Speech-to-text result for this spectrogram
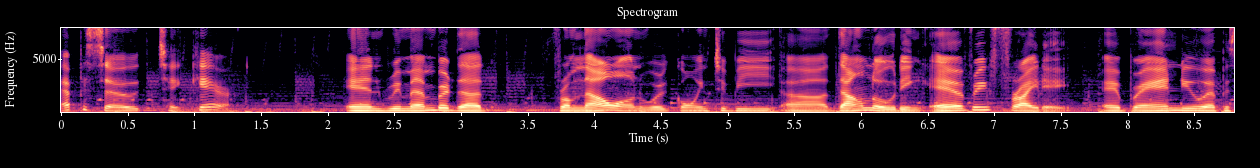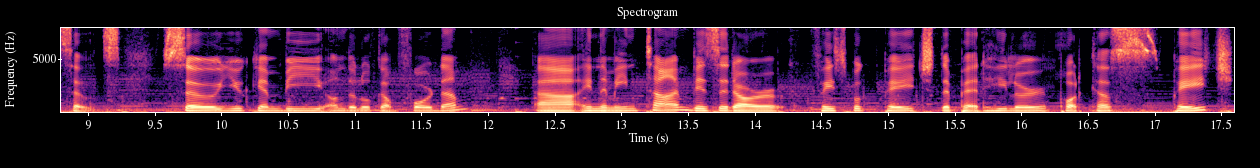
episode, take care. And remember that from now on, we're going to be uh, downloading every Friday a brand new episodes. So you can be on the lookout for them. Uh, in the meantime, visit our Facebook page, the Pet Healer Podcast page.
